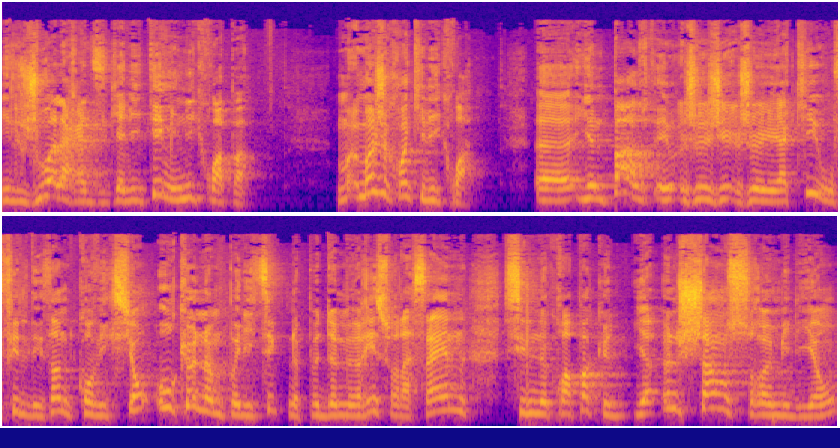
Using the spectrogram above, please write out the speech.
il joue à la radicalité, mais il n'y croit pas. Moi, je crois qu'il y croit. Euh, il y a une j'ai acquis au fil des temps une conviction, aucun homme politique ne peut demeurer sur la scène s'il ne croit pas qu'il y a une chance sur un million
